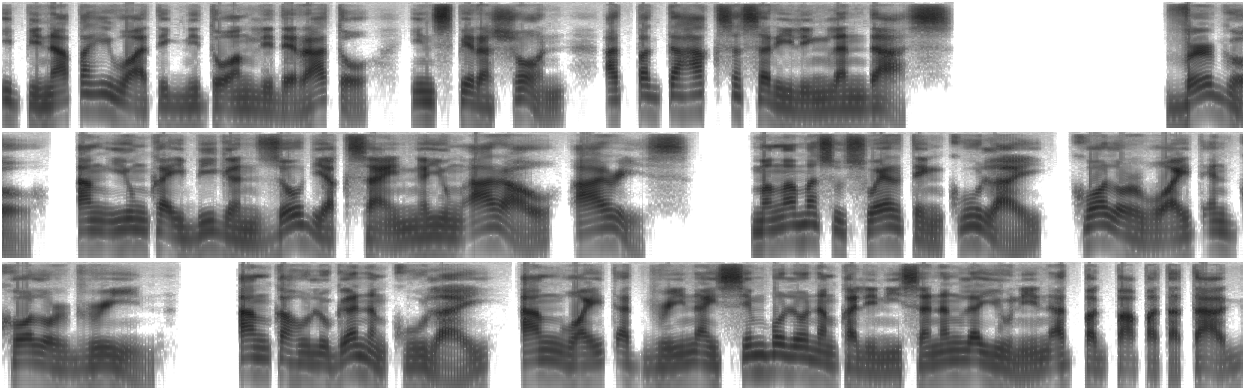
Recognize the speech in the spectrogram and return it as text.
ipinapahiwatig nito ang liderato, inspirasyon, at pagtahak sa sariling landas. Virgo. Ang iyong kaibigan zodiac sign ngayong araw, Aries. Mga masuswerteng kulay, color white and color green. Ang kahulugan ng kulay, ang white at green ay simbolo ng kalinisan ng layunin at pagpapatatag,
